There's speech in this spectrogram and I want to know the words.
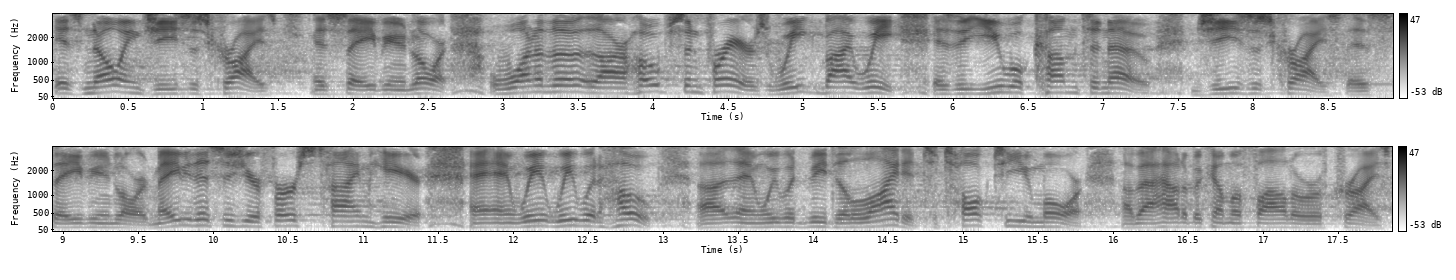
is knowing Jesus Christ as Savior and Lord. One of the, our hopes and prayers, week by week, is that you will come to know Jesus Christ as Savior and Lord. Maybe this is your first time here, and we, we would hope uh, and we would be delighted to talk to you more about how to become a follower of Christ.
